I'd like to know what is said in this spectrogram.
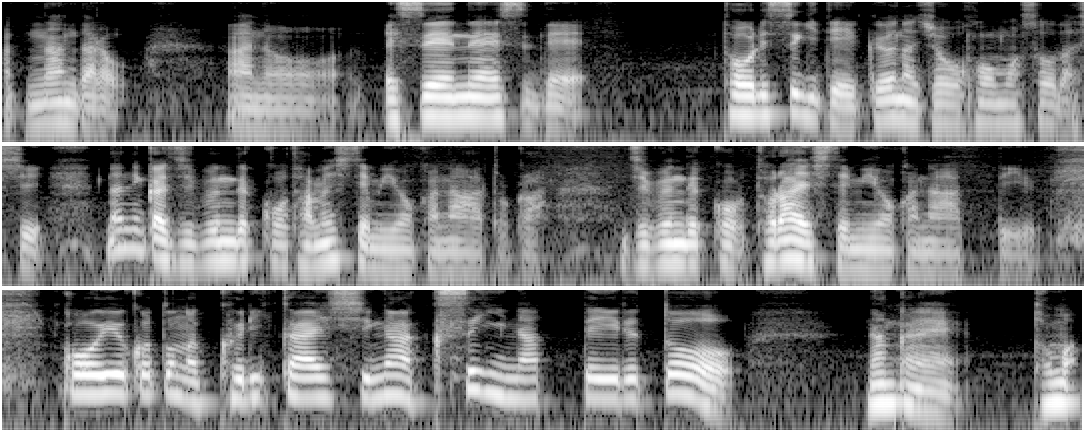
あとなんだろうあの SNS で通り過ぎていくような情報もそうだし何か自分でこう試してみようかなとか自分でこうトライしてみようかなっていうこういうことの繰り返しが癖になっているとなんかね止、ま、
